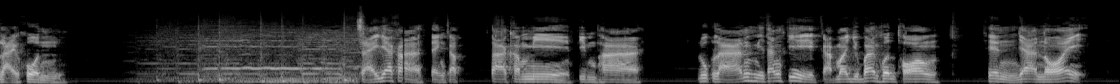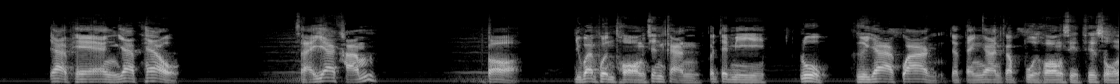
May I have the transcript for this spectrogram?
หลายคนสายยาค่ะ แต่งกับตาคำมีพิมพา ลูกหลานมีทั้งที่กลับมาอยู่บ้านพลทอง เช่น ย่าน้อย ย่าแพง ย่าแพ้ว สายย่าขำก็อยู่บ้านพลทองเช่นกัน ก็จะมีลูกคือย่ากว้าง จะแต่งงานกับปู่ทองเศรษฐสง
